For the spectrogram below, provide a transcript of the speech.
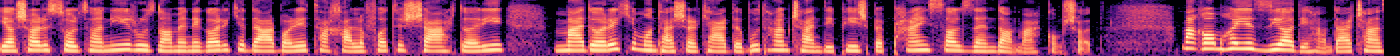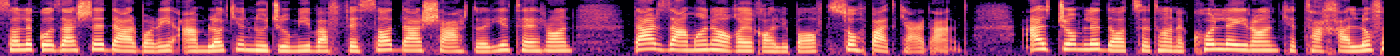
یاشار سلطانی روزنامه نگاری که درباره تخلفات شهرداری مدارکی منتشر کرده بود هم چندی پیش به پنج سال زندان محکوم شد. مقام های زیادی هم در چند سال گذشته درباره املاک نجومی و فساد در شهرداری تهران در زمان آقای قالیباف صحبت کردند. از جمله دادستان کل ایران که تخلف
